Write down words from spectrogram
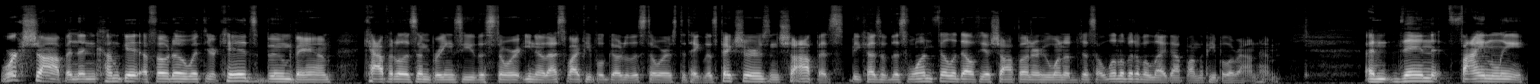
workshop. And then come get a photo with your kids. Boom, bam. Capitalism brings you the store. You know, that's why people go to the stores to take those pictures and shop. It's because of this one Philadelphia shop owner who wanted just a little bit of a leg up on the people around him. And then finally,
